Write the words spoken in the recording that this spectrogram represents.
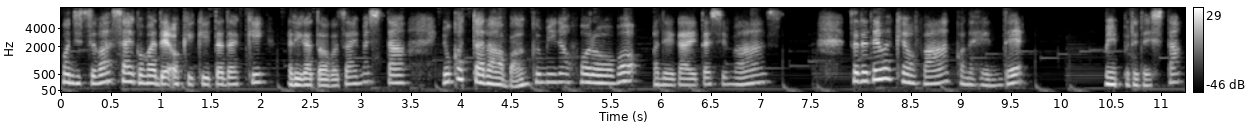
本日は最後までお聴きいただきありがとうございました。よかったら番組のフォローをお願いいたします。それでは今日はこの辺でメイプルでした。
